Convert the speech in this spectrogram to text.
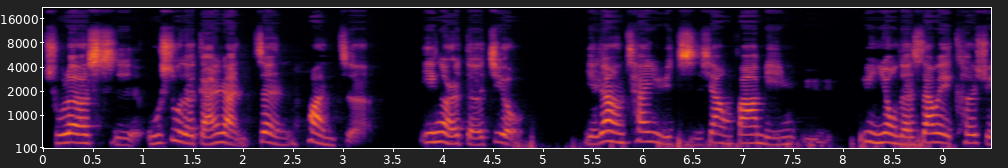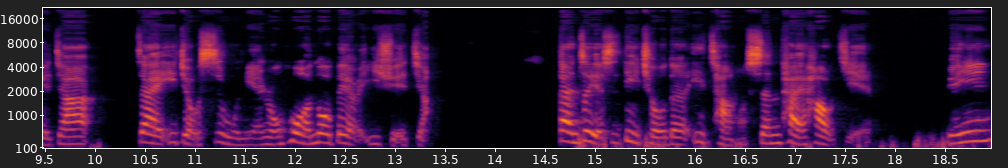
除了使无数的感染症患者因而得救，也让参与此项发明与运用的三位科学家在一九四五年荣获诺贝尔医学奖。但这也是地球的一场生态浩劫。原因，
